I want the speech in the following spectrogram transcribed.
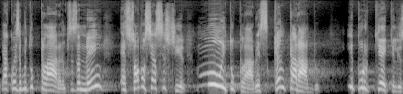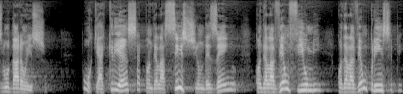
é a coisa muito clara, não precisa nem, é só você assistir. Muito claro, escancarado. E por que, que eles mudaram isso? Porque a criança, quando ela assiste um desenho, quando ela vê um filme, quando ela vê um príncipe,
